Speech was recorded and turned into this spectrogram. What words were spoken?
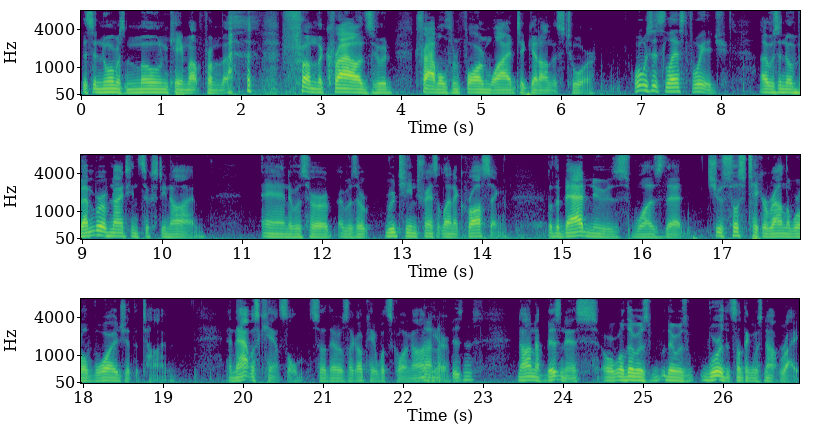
this enormous moan came up from the, from the crowds who had traveled from far and wide to get on this tour. What was its last voyage? Uh, it was in November of 1969, and it was her. It was a routine transatlantic crossing. But the bad news was that she was supposed to take a round the world voyage at the time, and that was canceled. So there was like, okay, what's going on Not here? Not enough business. Not enough business, or well, there was there was word that something was not right,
